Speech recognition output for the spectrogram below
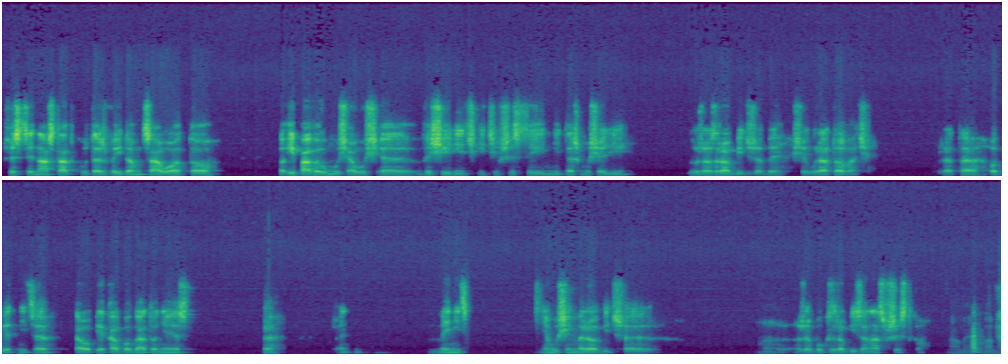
wszyscy na statku też wyjdą cało, to to i Paweł musiał się wysilić i ci wszyscy inni też musieli dużo zrobić, żeby się uratować. Że te obietnice, ta opieka Boga to nie jest, że, że my nic nie musimy robić, że, że Bóg zrobi za nas wszystko. Amen. Bardzo,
